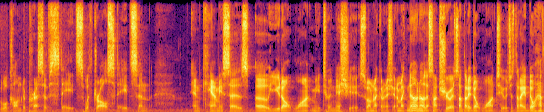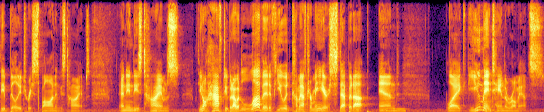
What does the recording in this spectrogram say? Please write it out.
we'll call them depressive states, withdrawal states, and and Kami says, "Oh, you don't want me to initiate, so I'm not going to initiate." I'm like, "No, no, that's not true. It's not that I don't want to. It's just that I don't have the ability to respond in these times, and in these times, you don't have to. But I would love it if you would come after me or step it up and mm-hmm. like you maintain the romance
